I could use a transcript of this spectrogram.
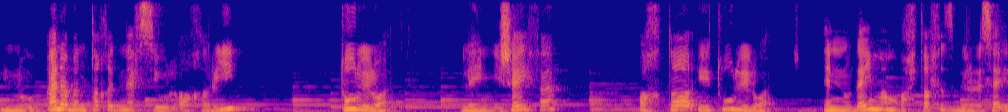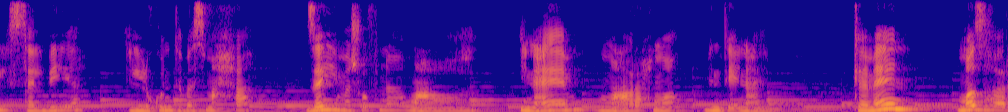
إنه أنا بنتقد نفسي والآخرين طول الوقت لأني شايفة أخطائي طول الوقت. إنه دايما بحتفظ بالرسائل السلبية اللي كنت بسمعها زي ما شفنا مع إنعام ومع رحمة بنت إنعام. كمان مظهر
